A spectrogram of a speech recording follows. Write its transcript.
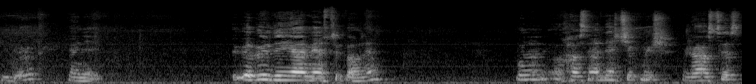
gidiyor. Yani öbür dünyaya mensup bir hanım. Bunun hastaneden çıkmış, rahatsız,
